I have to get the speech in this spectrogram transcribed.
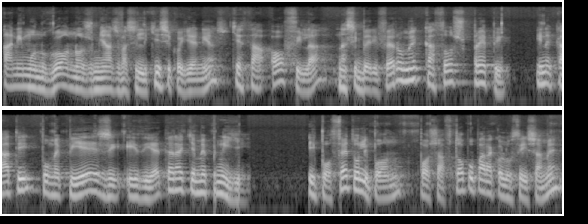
αν ήμουν γόνος μιας βασιλικής οικογένειας και θα όφιλα να συμπεριφέρομαι καθώς πρέπει. Είναι κάτι που με πιέζει ιδιαίτερα και με πνίγει. Υποθέτω λοιπόν πως αυτό που παρακολουθήσαμε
